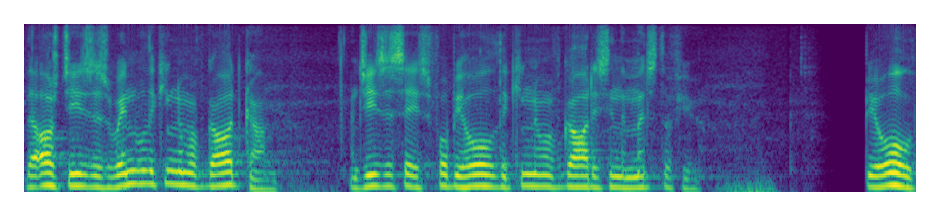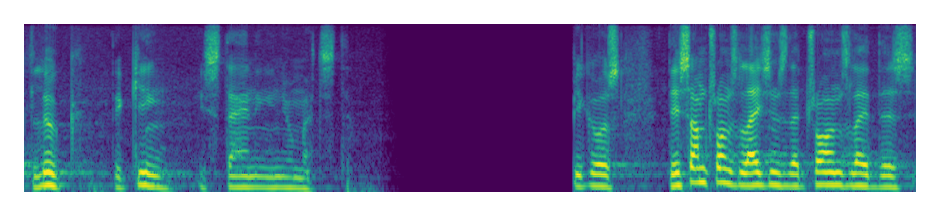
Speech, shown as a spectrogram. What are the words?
they ask Jesus, When will the kingdom of God come? And Jesus says, For behold, the kingdom of God is in the midst of you. Behold, look, the king is standing in your midst. Because there's some translations that translate this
